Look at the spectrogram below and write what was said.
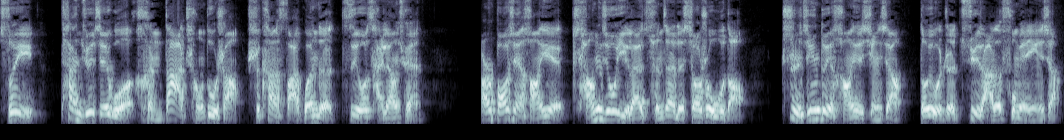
所以。判决结果很大程度上是看法官的自由裁量权，而保险行业长久以来存在的销售误导，至今对行业形象都有着巨大的负面影响。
